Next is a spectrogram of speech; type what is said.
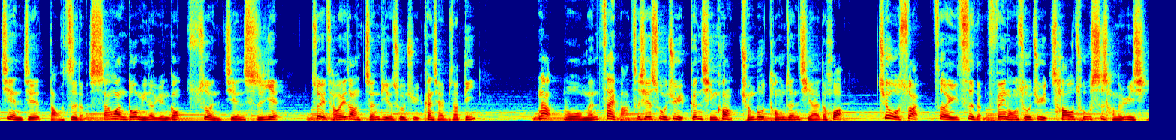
间接导致了三万多名的员工瞬间失业，所以才会让整体的数据看起来比较低。那我们再把这些数据跟情况全部同整起来的话，就算这一次的非农数据超出市场的预期，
